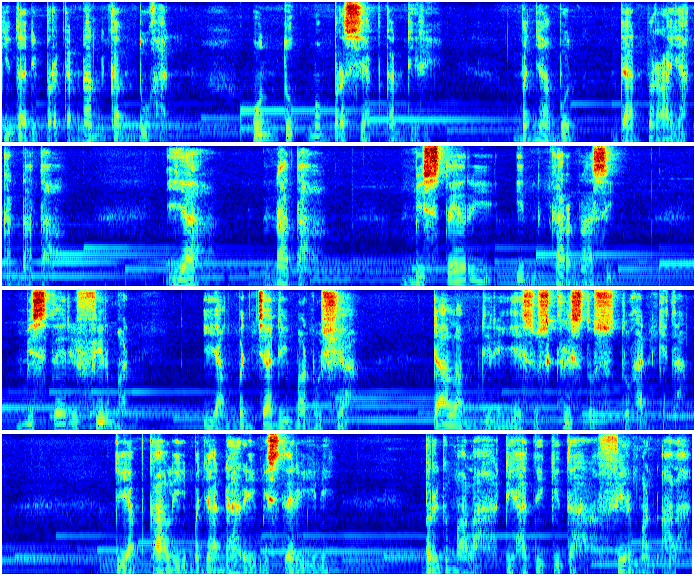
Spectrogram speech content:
kita diperkenankan Tuhan untuk mempersiapkan diri, menyambut dan merayakan Natal. Ya, Natal, misteri inkarnasi, misteri firman yang menjadi manusia dalam diri Yesus Kristus Tuhan kita. Tiap kali menyadari misteri ini, bergemalah di hati kita firman Allah.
